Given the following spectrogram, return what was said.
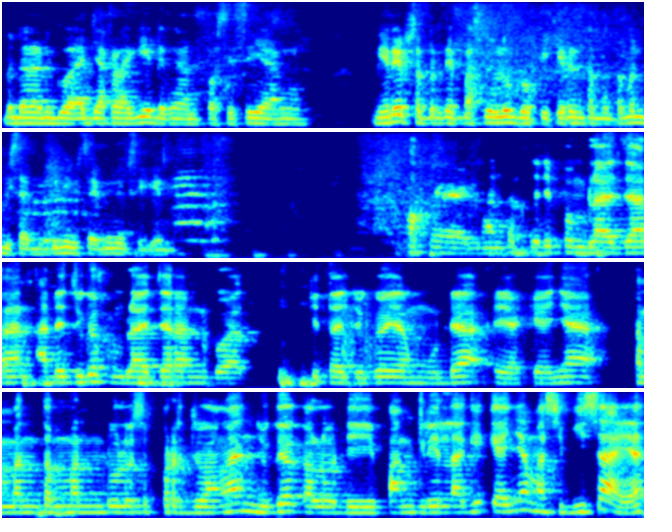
Beneran gue ajak lagi dengan posisi yang mirip seperti pas dulu gue pikirin teman-teman bisa begini bisa begini bisa begini. Oke, mantap. Jadi pembelajaran ada juga pembelajaran buat kita juga yang muda. Ya kayaknya teman-teman dulu seperjuangan juga kalau dipanggilin lagi kayaknya masih bisa ya.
